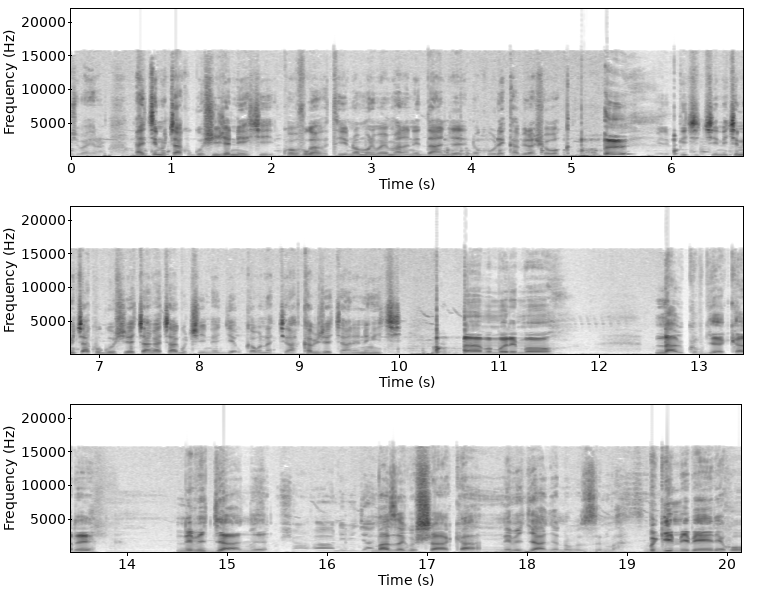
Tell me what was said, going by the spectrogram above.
Icyubahiro nta kintu cyakugushije ni iki? Kuvuga ati no murimo w'imana n'idanje no kuwureka birashoboka. Eh? bw'iki kintu ikintu cyakugushije cyangwa cyaguciye intege ukabona kirakabije cyane ni nk'iki? Ah, mu murimo nabikubwiye kare n'ibijyanye maze gushaka n'ibijyanye. n'ubuzima bw'imibereho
